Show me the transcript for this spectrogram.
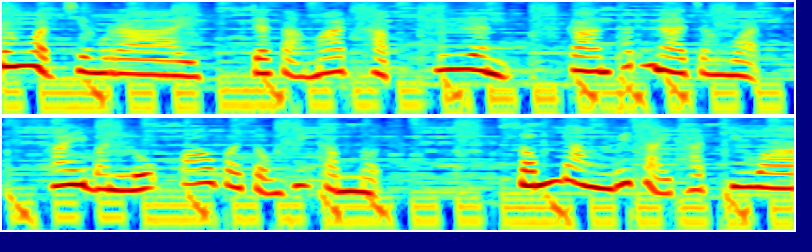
จังหวัดเชียงรายจะสามารถขับเคลื่อน การพัฒนาจังหวัดให้บรรลุเป้าประสงค์ที่กำหนด สมดังวิสัยทัศน์ที่ว่า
